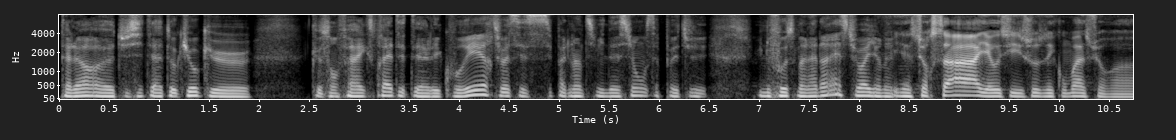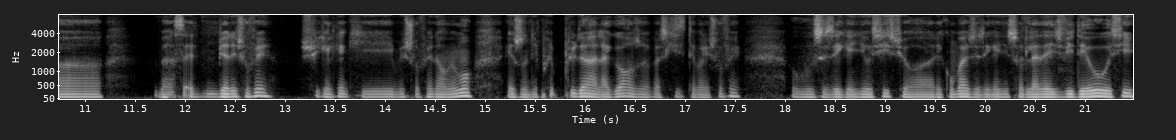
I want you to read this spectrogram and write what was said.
Tout à l'heure, euh, tu citais à Tokyo que, que sans faire exprès, t'étais allé courir. Tu vois, c'est- pas de l'intimidation, ça peut être une fausse maladresse, tu vois. Il y en a. Il y a sur ça, il y a aussi des choses, des combats sur euh, ben, être bien échauffé. Je suis quelqu'un qui m'échauffe énormément et j'en ai pris plus d'un à la gorge parce qu'ils étaient mal échauffés. Ou je les ai gagnés aussi sur euh, les combats, je les ai gagnés sur de l'analyse vidéo aussi.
